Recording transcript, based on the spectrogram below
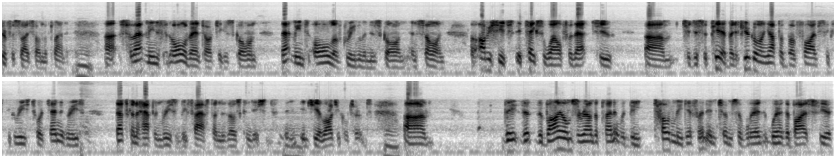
surface ice on the planet. Mm. Uh, so that means that all of Antarctica is gone. That means all of Greenland is gone, and so on. Uh, obviously, it takes a while for that to um, to disappear. But if you're going up above five, six degrees toward 10 degrees, that's going to happen reasonably fast under those conditions in, mm. in geological terms. Mm. Um, the, the, the biomes around the planet would be totally different in terms of where where the biosphere,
